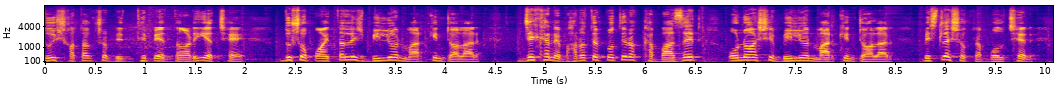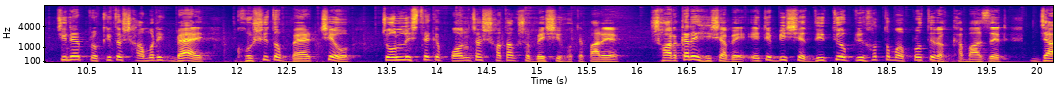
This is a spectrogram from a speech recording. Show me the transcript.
দুই শতাংশ বৃদ্ধি পেয়ে দাঁড়িয়েছে দুশো বিলিয়ন মার্কিন ডলার, যেখানে ভারতের প্রতিরক্ষা বাজেট উনআশি বিলিয়ন মার্কিন ডলার, বিশ্লেষকরা বলছেন। চীনের প্রকৃত সামরিক ব্যয় ঘোষিত ব্যয়ের চেয়েও চল্লিশ থেকে পঞ্চাশ শতাংশ বেশি হতে পারে। সরকারি হিসাবে এটি বিশ্বের দ্বিতীয় বৃহত্তম প্রতিরক্ষা বাজেট, যা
